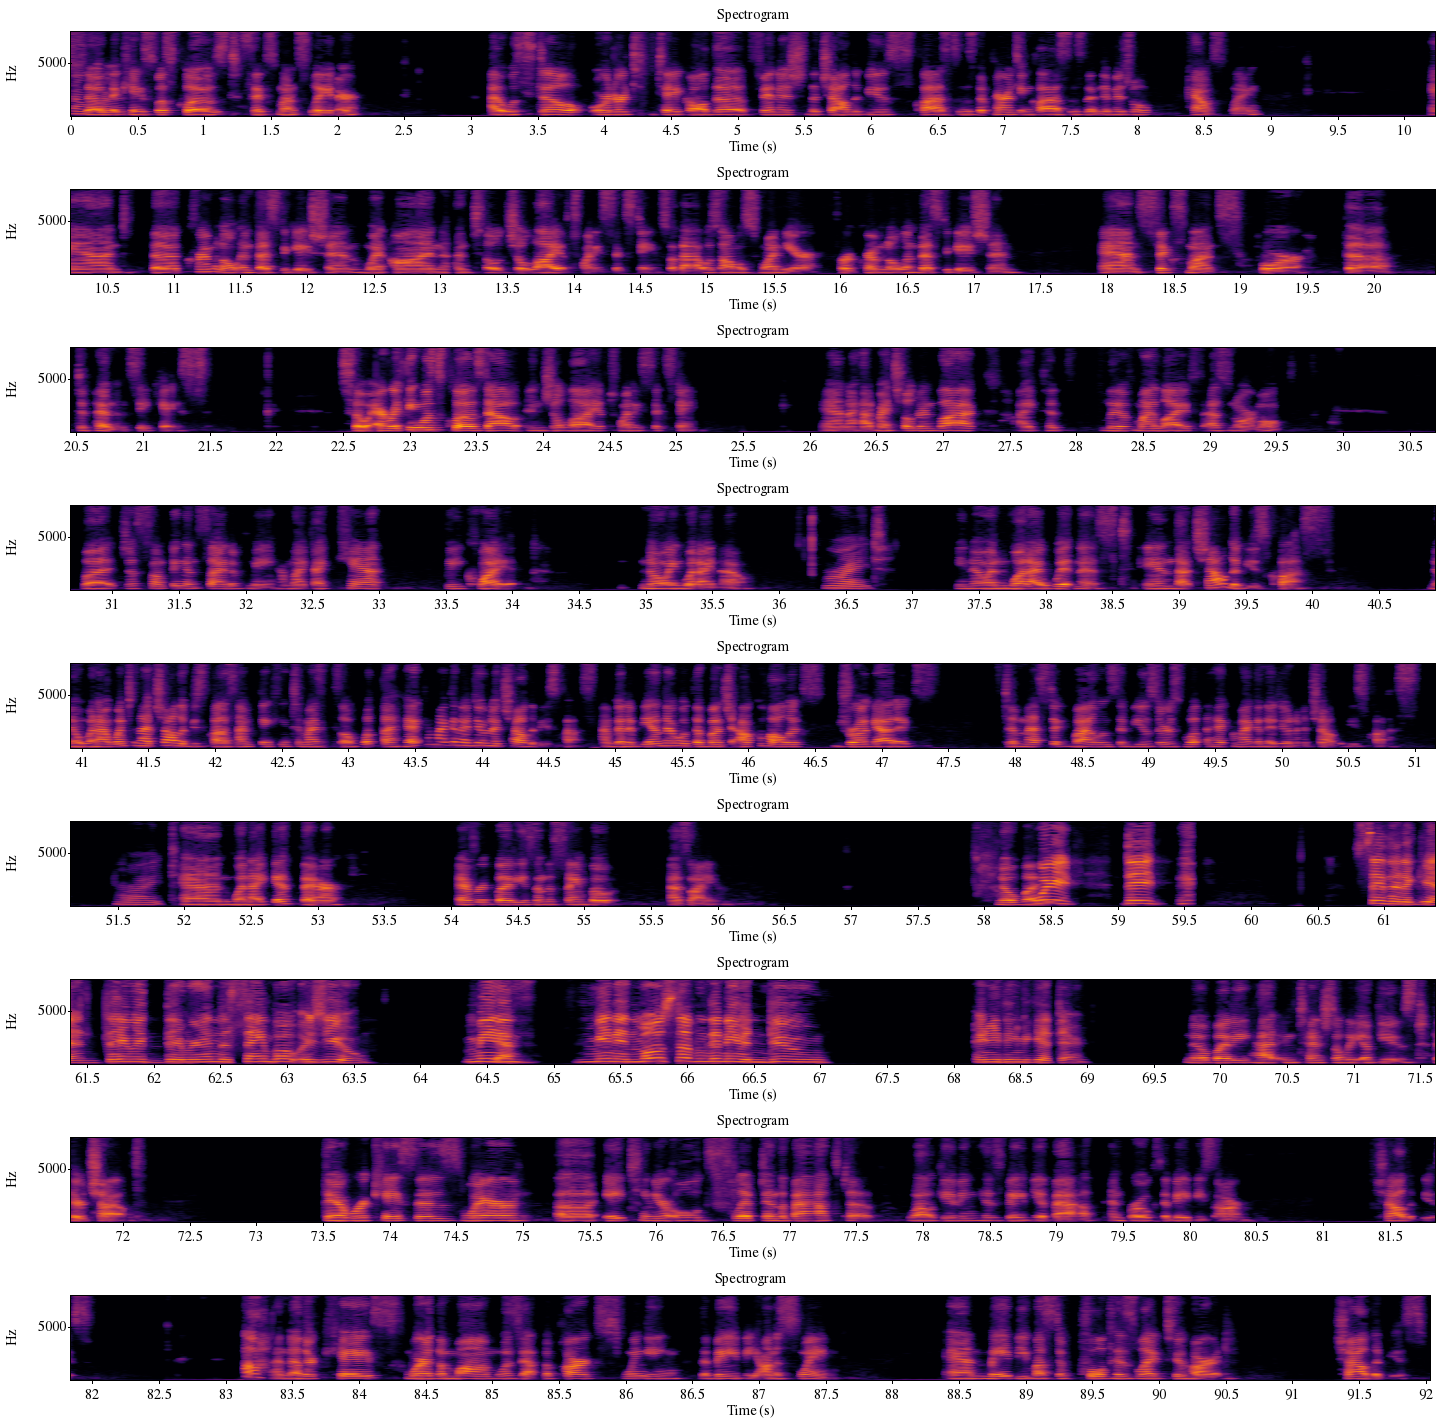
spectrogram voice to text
Oh, so the case was closed six months later. I was still ordered to take all the finish the child abuse classes, the parenting classes, the individual counseling. And the criminal investigation went on until July of 2016. So that was almost one year for a criminal investigation and six months for the dependency case. So everything was closed out in July of 2016. And I had my children back. I could live my life as normal. But just something inside of me, I'm like, I can't be quiet knowing what I know Right. you know, and what I witnessed in that child abuse class. You know, when I went to that child abuse class, I'm thinking to myself, what the heck am I going to do in a child abuse class? I'm going to be in there with a bunch of alcoholics, drug addicts, domestic violence abusers. What the heck am I going to do in a child abuse class? Right. And when I get there, everybody is in the same boat as I am. Nobody. Wait. They say that again. They would. They were in the same boat as you. Meaning. Yes. Meaning most of them didn't even do anything to get there. nobody had intentionally abused their child. There were cases where a 18 year old slipped in the bathtub while giving his baby a bath and broke the baby's arm. Child abuse. Ah. Another case where the mom was at the park swinging the baby on a swing and maybe must have pulled his leg too hard. Child abuse.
